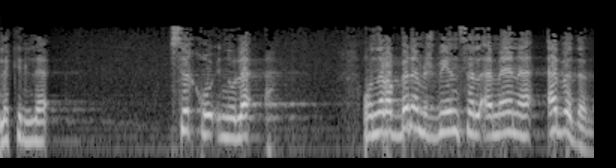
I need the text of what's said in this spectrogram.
لكن لا. ثقوا إنه لا. وإن ربنا مش بينسى الأمانة ابدا.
